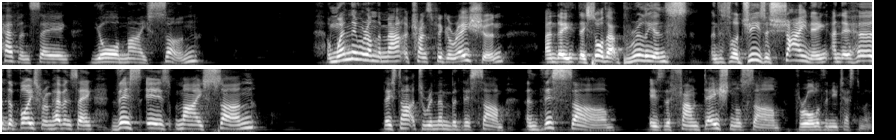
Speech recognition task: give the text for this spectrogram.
heaven saying, You're my son and when they were on the Mount of Transfiguration and they, they saw that brilliance and they saw Jesus shining and they heard the voice from heaven saying, This is my son, they started to remember this psalm. And this psalm is the foundational psalm for all of the New Testament.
